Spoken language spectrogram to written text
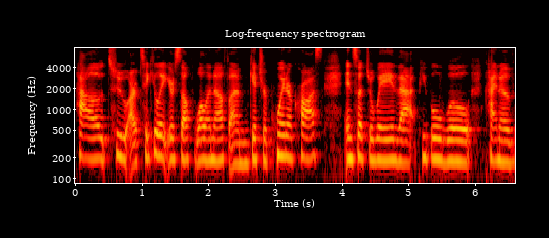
how to articulate yourself well enough, um, get your point across across in such a way that people will kind of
